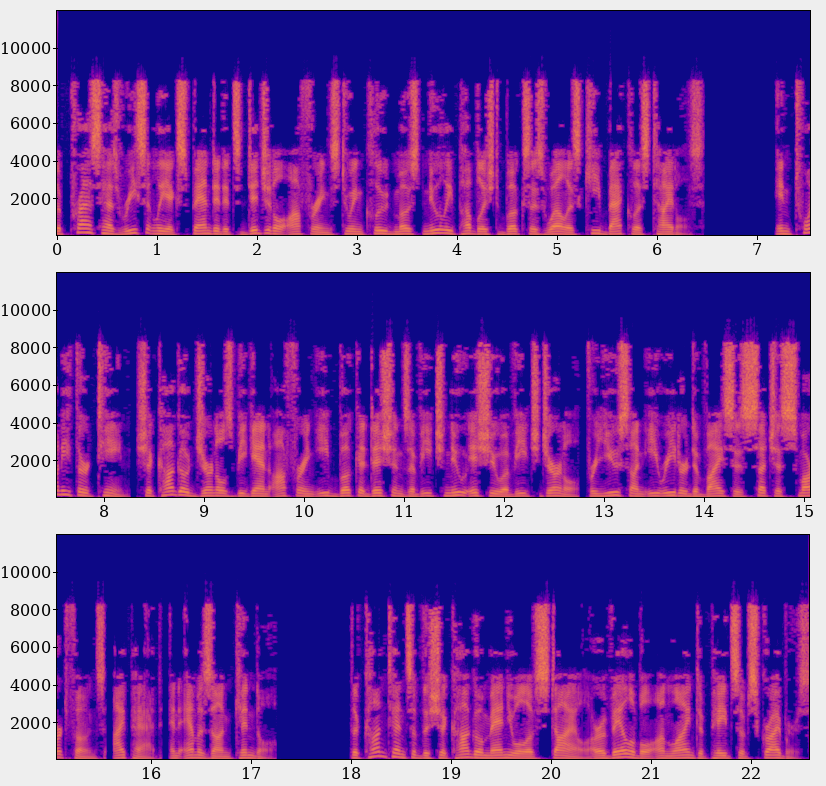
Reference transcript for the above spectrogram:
The press has recently expanded its digital offerings to include most newly published books as well as key backlist titles. In 2013, Chicago Journals began offering e-book editions of each new issue of each journal, for use on e-reader devices such as smartphones, iPad, and Amazon Kindle. The contents of the Chicago Manual of Style are available online to paid subscribers.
